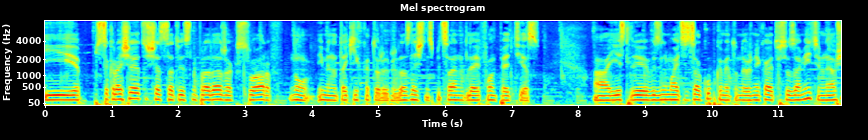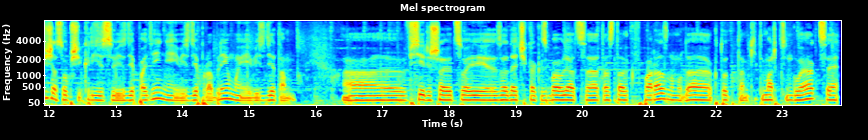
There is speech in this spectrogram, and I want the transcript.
И сокращаются сейчас, соответственно, продажи аксессуаров, ну, именно таких, которые предназначены специально для iPhone 5s. А если вы занимаетесь закупками, то наверняка это все заметили. Ну и вообще сейчас общий кризис, везде падение, везде проблемы, и везде там а, все решают свои задачи, как избавляться от остатков по-разному, да, кто-то там какие-то маркетинговые акции,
